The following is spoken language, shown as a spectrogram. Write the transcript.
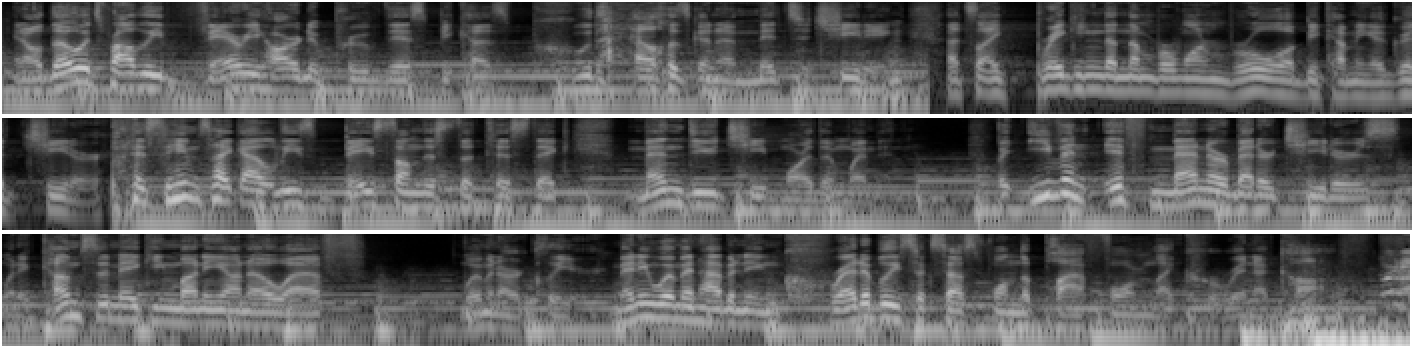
And although it's probably very hard to prove this because who the hell is gonna admit to cheating? That's like breaking the number one rule of becoming a good cheater. But it seems like at least based on this statistic, men do cheat more than women. But even if men are better cheaters, when it comes to making money on OF, women are clear. Many women have been incredibly successful on the platform like Corinna Kopf. 48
